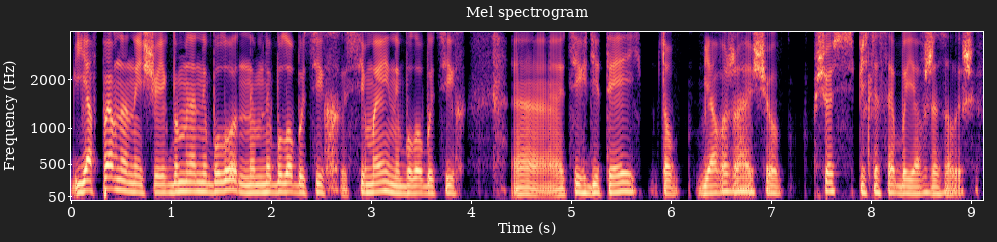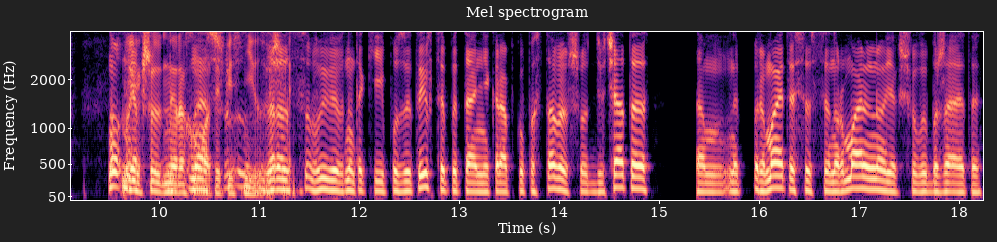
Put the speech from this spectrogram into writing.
я впевнений, що якби мене не було, не було б цих сімей, не було б цих, е, цих дітей, то я вважаю, що щось після себе я вже залишив. Ну, якщо не рахувати наш пісні, звичайно. Зараз вивів на такий позитив це питання, крапку поставив, що дівчата, там не переймайтеся, все нормально. Якщо ви бажаєте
